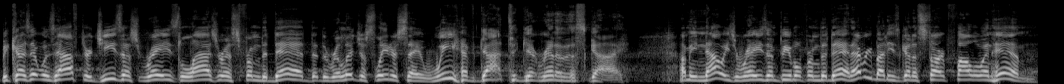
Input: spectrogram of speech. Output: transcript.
Because it was after Jesus raised Lazarus from the dead that the religious leaders say, We have got to get rid of this guy. I mean, now he's raising people from the dead. Everybody's going to start following him.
